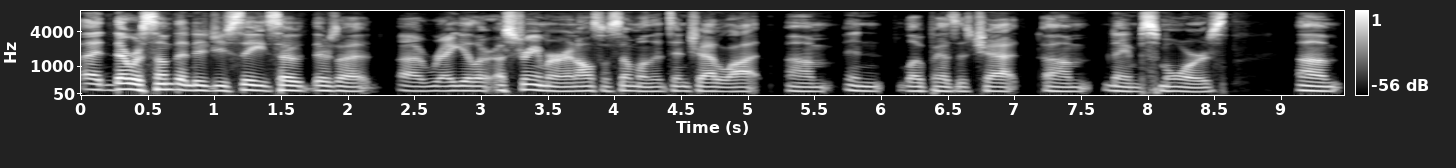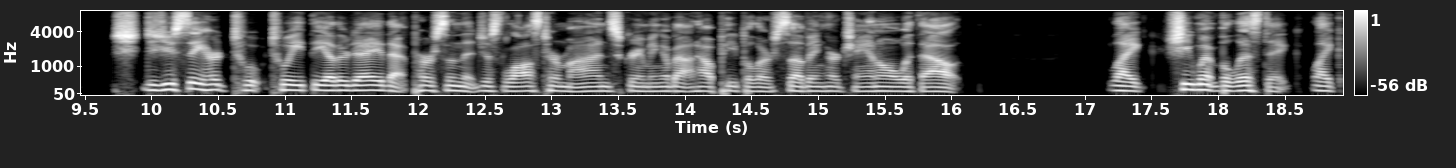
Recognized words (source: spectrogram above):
Uh, there was something. Did you see? So there's a, a regular, a streamer, and also someone that's in chat a lot. Um, in Lopez's chat, um, named S'mores. Um, sh- did you see her tw- tweet the other day? That person that just lost her mind, screaming about how people are subbing her channel without, like, she went ballistic, like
